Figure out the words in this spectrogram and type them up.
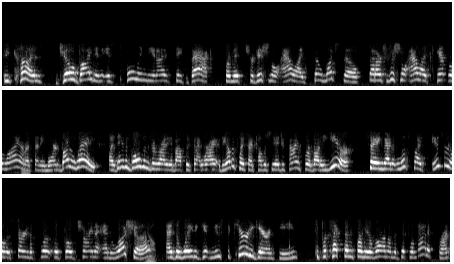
because Joe Biden is pulling the United States back from its traditional allies, so much so that our traditional allies can't rely on us anymore. And by the way, uh, David Goldman's been writing about this at where I, the other place I published, The Asia Times, for about a year, saying that it looks like Israel is starting to flirt with both China and Russia as a way to get new security guarantees protect them from Iran on the diplomatic front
